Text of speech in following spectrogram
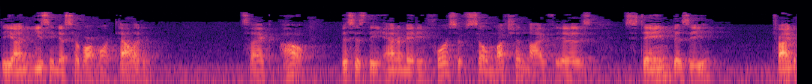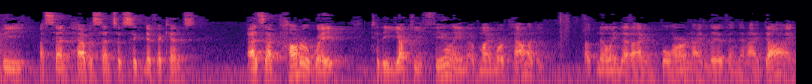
the uneasiness of our mortality. It's like, oh, this is the animating force of so much in life is staying busy, trying to be a sen- have a sense of significance as a counterweight to the yucky feeling of my mortality, of knowing that I'm born, I live, and then I die.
